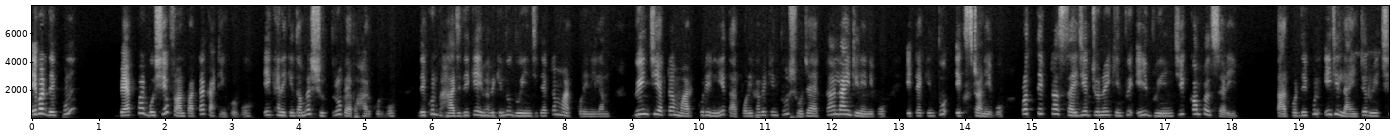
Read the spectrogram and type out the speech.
এবার দেখুন ব্যাক পার্ট বসিয়ে ফ্রন্ট পার্টটা কাটিং করব। এখানে কিন্তু আমরা সূত্র ব্যবহার করব। দেখুন ভাঁজ দিকে এইভাবে কিন্তু দুই ইঞ্চিতে একটা মার্ক করে নিলাম। দুই ইঞ্চি একটা মার্ক করে নিয়ে তারপর এভাবে কিন্তু সোজা একটা লাইন টেনে নিব। এটা কিন্তু এক্সট্রা নেব। প্রত্যেকটা সাইজের জন্যই কিন্তু এই দুই ইঞ্চি কম্পালসারি তারপর দেখুন এই যে লাইনটা রয়েছে,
